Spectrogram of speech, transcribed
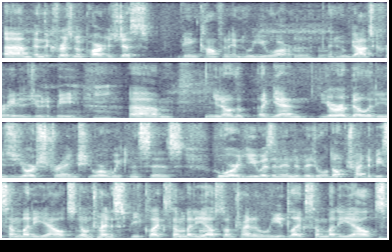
um, and the charisma part is just being confident in who you are and who God's created you to be. Um, you know, the, again, your abilities, your strengths, your weaknesses. Who are you as an individual? Don't try to be somebody else. Don't try to speak like somebody else. Don't try to lead like somebody else.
